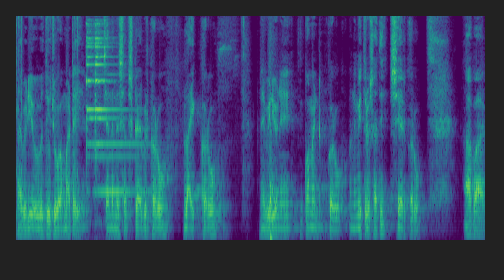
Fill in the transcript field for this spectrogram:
આ વીડિયો વધુ જોવા માટે ચેનલને સબસ્ક્રાઈબ કરો લાઈક કરો અને વિડીયોને કોમેન્ટ કરો અને મિત્રો સાથે શેર કરો. આભાર.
